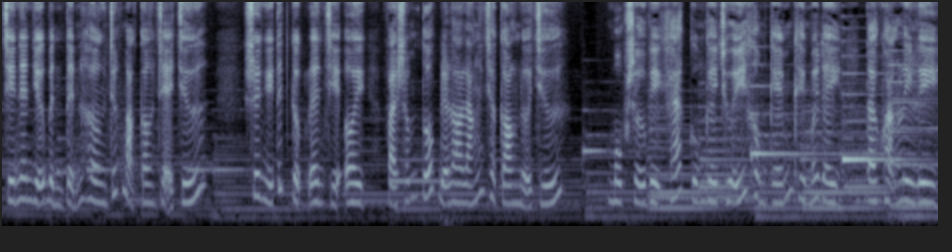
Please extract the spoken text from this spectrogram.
chị nên giữ bình tĩnh hơn trước mặt con trẻ chứ. Suy nghĩ tích cực lên chị ơi, phải sống tốt để lo lắng cho con nữa chứ. Một sự việc khác cũng gây chú ý không kém khi mới đây, tài khoản Lily,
